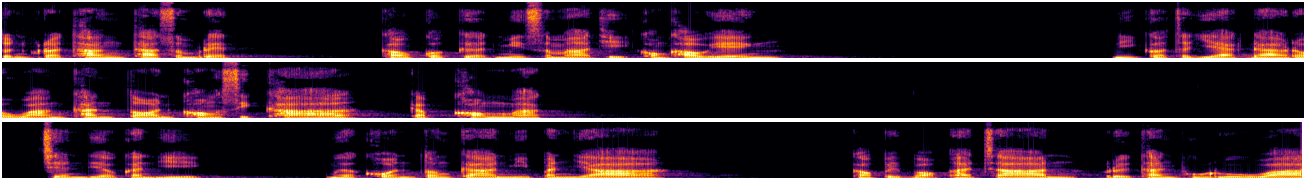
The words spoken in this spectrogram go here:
จนกระทั่งถ้าสำเร็จ เขาก็เกิดมีสมาธิของเขาเอง นี่ก็จะแยกได้ระหว่างขั้นตอนของสิกขากับของมรรคเช่นเดียวกันอีก เมื่อคนต้องการมีปัญญา เขาไปบอกอาจารย์หรือท่านผู้รู้ว่า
